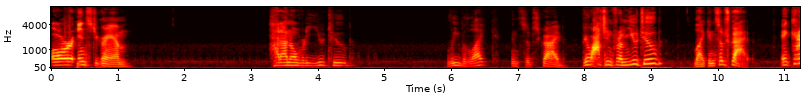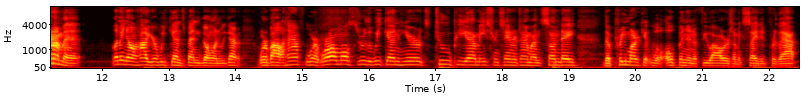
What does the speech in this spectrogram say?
or Instagram, head on over to YouTube, leave a like, and subscribe. If you're watching from YouTube, like and subscribe. And comment. Let me know how your weekend's been going. We got we're about half we're, we're almost through the weekend here. It's 2 p.m. Eastern Standard Time on Sunday. The pre-market will open in a few hours. I'm excited for that.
